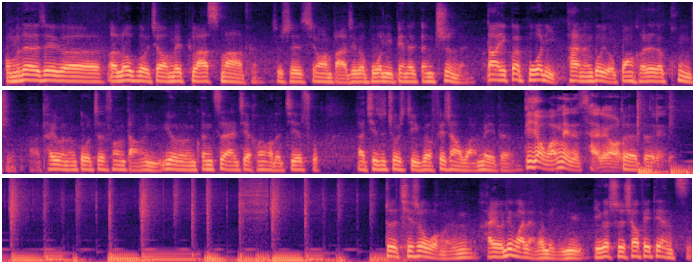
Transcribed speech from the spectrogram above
我们的这个呃 logo 叫 Make Glass Smart，就是希望把这个玻璃变得更智能。当一块玻璃它能够有光和热的控制啊，它又能够遮风挡雨，又能跟自然界很好的接触，那其实就是一个非常完美的。比较完美的材料了。对对是，其实我们还有另外两个领域，一个是消费电子，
